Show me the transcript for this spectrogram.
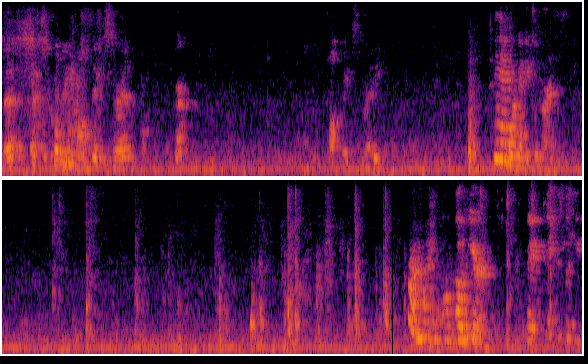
That's, that's a cool name, All Things Thread. Sure. All Things Thready. Yeah. Or maybe two birds. Oh, here. Babe, take this with you.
